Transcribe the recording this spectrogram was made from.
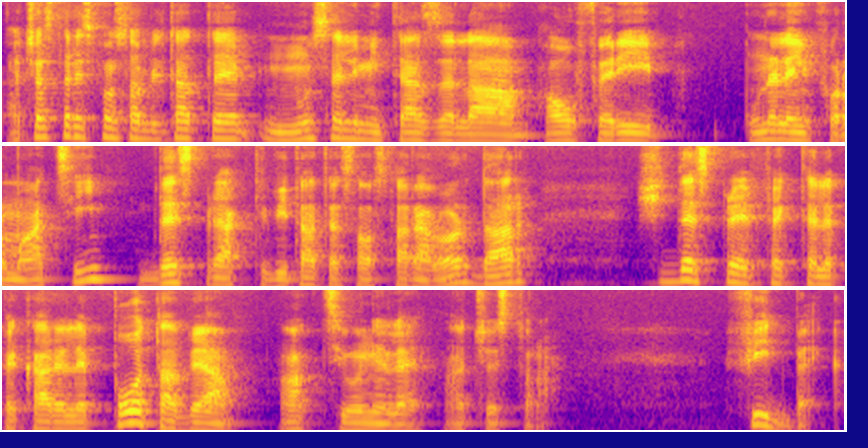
Această responsabilitate nu se limitează la a oferi unele informații despre activitatea sau starea lor, dar și despre efectele pe care le pot avea acțiunile acestora. Feedback.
